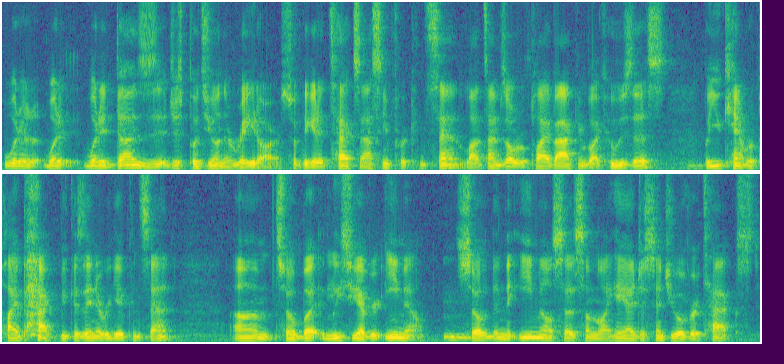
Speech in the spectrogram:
what it what it, what it does is it just puts you on the radar. So if they get a text asking for consent, a lot of times they'll reply back and be like, "Who is this?" But you can't reply back because they never gave consent. Um, so, but at least you have your email. Mm-hmm. So then the email says something like, "Hey, I just sent you over a text."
